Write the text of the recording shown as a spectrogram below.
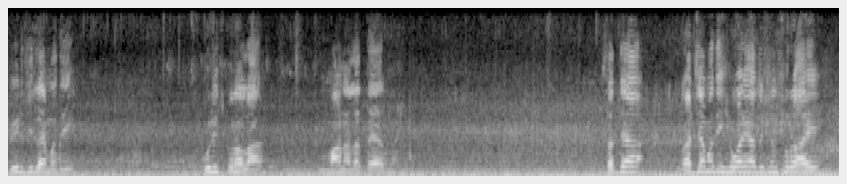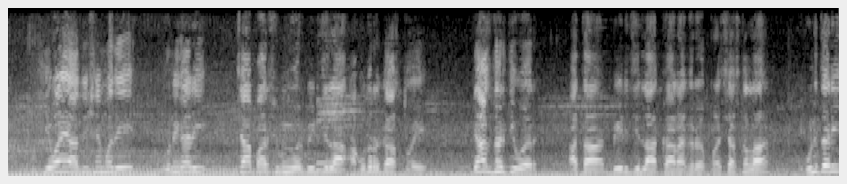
बीड जिल्ह्यामध्ये कुणीच कुणाला मानायला तयार नाही. सध्या राज्यामध्ये हिवाळी अधिवेशन सुरू आहे. हिवाळी अधिवेशनामध्ये गुन्हेगारीच्या पार्श्वभूमीवर बीड जिल्हा अगोदर गाजतो आहे त्याच धर्तीवर आता बीड जिल्हा कारागृह प्रशासनाला कुणीतरी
